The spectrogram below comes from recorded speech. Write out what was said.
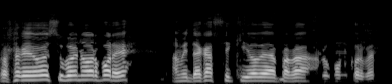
দর্শক এইভাবে শুকায় নেওয়ার পরে আমি দেখাচ্ছি কীভাবে আপনারা রোপণ করবেন।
